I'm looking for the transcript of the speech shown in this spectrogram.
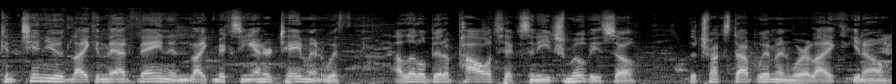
continued like in that vein and like mixing entertainment with a little bit of politics in each movie. So the truck stop women were like, you know,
